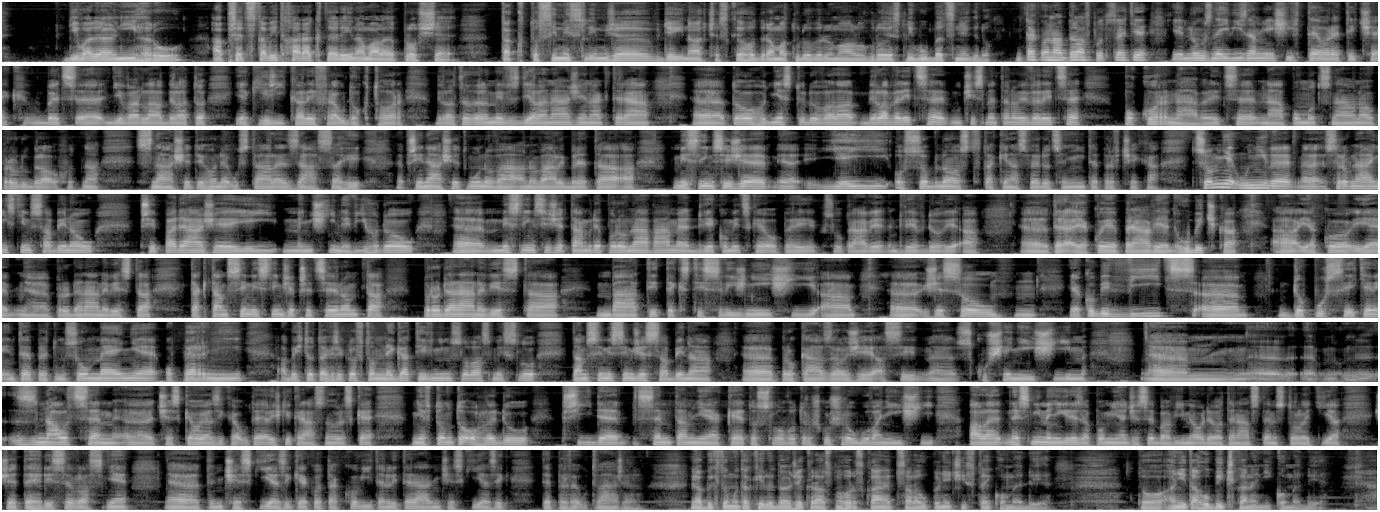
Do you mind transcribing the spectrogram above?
divadelní hru a představit charaktery na malé ploše, tak to si myslím, že v dějinách českého dramatu dovedl málo kdo, jestli vůbec někdo. Tak ona byla v podstatě jednou z nejvýznamnějších teoretiček vůbec eh, divadla. Byla to, jak ji říkali, frau doktor. Byla to velmi vzdělaná žena, která eh, to hodně studovala. Byla velice, vůči Smetanovi velice pokorná, velice nápomocná. Ona opravdu byla ochotná snášet jeho neustálé zásahy, přinášet mu nová a nová libreta a myslím si, že její osobnost taky na své docení teprve čeká. Co mě u ní ve eh, srovnání s tím Sabinou připadá, že je její menší nevýhodou. Eh, myslím si, že tam, kde porovnáváme dvě komické opery, jako jsou právě Dvě vdovy a eh, teda jako je právě Hubička a jako je eh, Prodaná nevěsta, tak tam si myslím, že přece jenom ta Prodaná nevěsta má ty texty svižnější a že jsou hm, jakoby víc dopusy těm interpretům jsou méně operní, abych to tak řekl v tom negativním slova smyslu. Tam si myslím, že Sabina eh, prokázal, že je asi eh, zkušenějším ehm, eh, znalcem českého jazyka u té Elišky Krásnohorské. Mě v tomto ohledu přijde sem tam nějaké to slovo trošku šroubovanější, ale nesmíme nikdy zapomínat, že se bavíme o 19. století a že tehdy se vlastně eh, ten český jazyk jako takový, ten literární český jazyk teprve utvářel. Já bych tomu taky dodal, že Krásnohorská nepsala úplně čisté komedie. To ani ta hubička není komedie.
